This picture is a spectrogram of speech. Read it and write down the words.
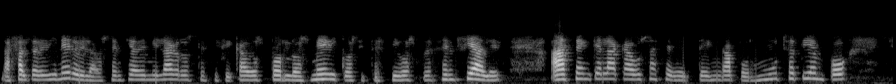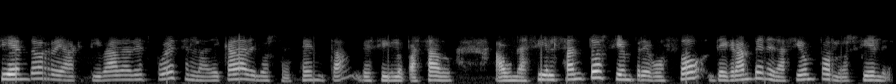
la falta de dinero y la ausencia de milagros testificados por los médicos y testigos presenciales hacen que la causa se detenga por mucho tiempo, siendo reactivada después en la década de los 60 del siglo pasado. Aún así, el santo siempre gozó de gran veneración por los fieles.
